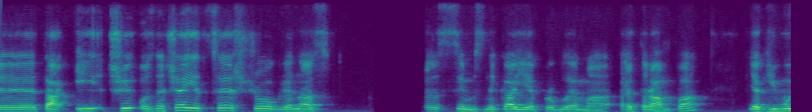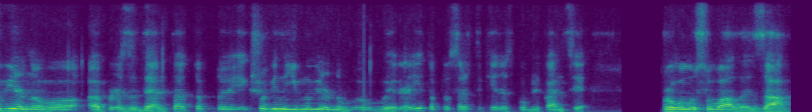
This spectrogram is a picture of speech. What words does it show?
Е, так, і чи означає це, що для нас е, з цим зникає проблема е, Трампа як ймовірного е, президента? Тобто, якщо він ймовірно виграє, тобто все ж таки республіканці проголосували за,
